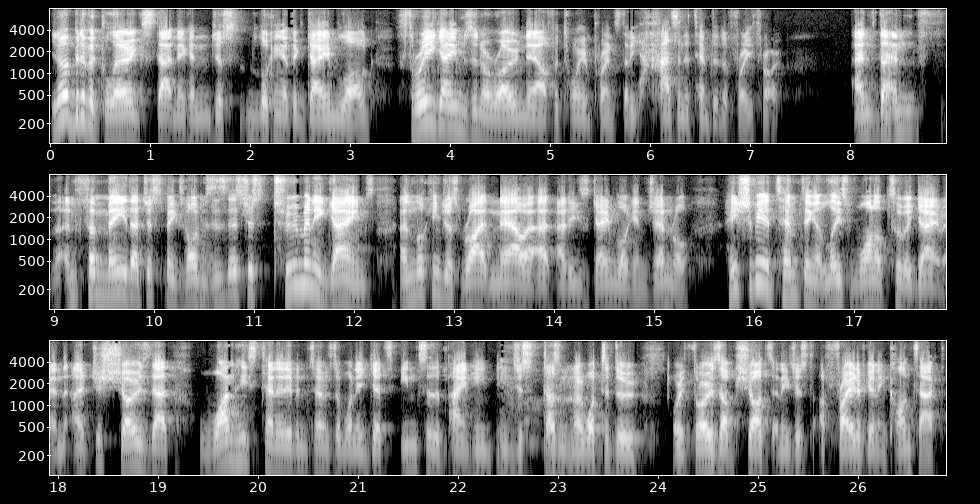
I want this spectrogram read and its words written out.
You know, a bit of a glaring stat, Nick, and just looking at the game log, three games in a row now for Taurean Prince that he hasn't attempted a free throw. And yeah. and and for me, that just speaks volumes. Is there's just too many games, and looking just right now at, at his game log in general, he should be attempting at least one or two a game. And it just shows that one, he's tentative in terms of when he gets into the paint, he, he just doesn't know what to do, or he throws up shots and he's just afraid of getting contact.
